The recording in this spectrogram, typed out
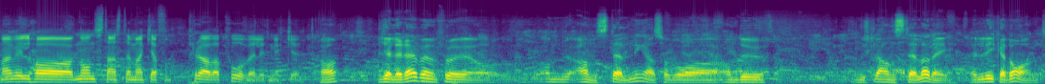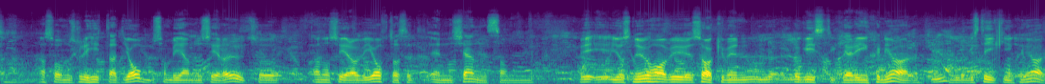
Man vill ha någonstans där man kan få pröva på väldigt mycket. Ja. Gäller det även för om anställning, alltså vad, om du om du skulle anställa dig, eller likadant. Alltså om du skulle hitta ett jobb som vi annonserar ut så annonserar vi oftast ett, en tjänst som vi, just nu har vi, söker vi en logistikeringenjör, en logistikingenjör.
